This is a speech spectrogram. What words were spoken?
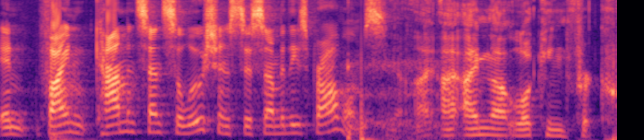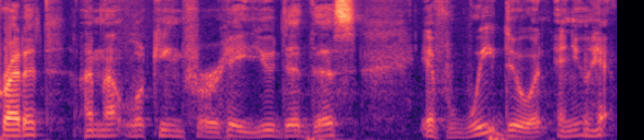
and find common sense solutions to some of these problems. Yeah, I, I'm not looking for credit. I'm not looking for, hey, you did this. If we do it and you have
